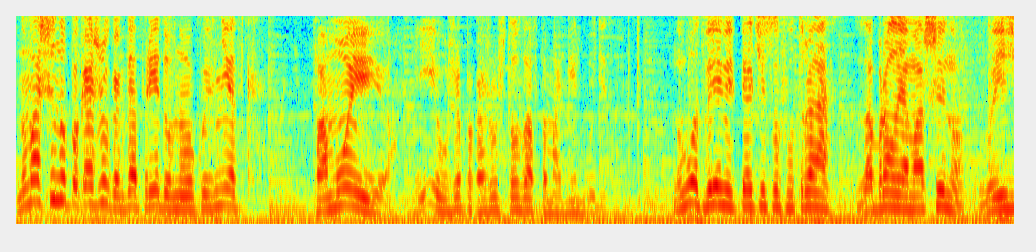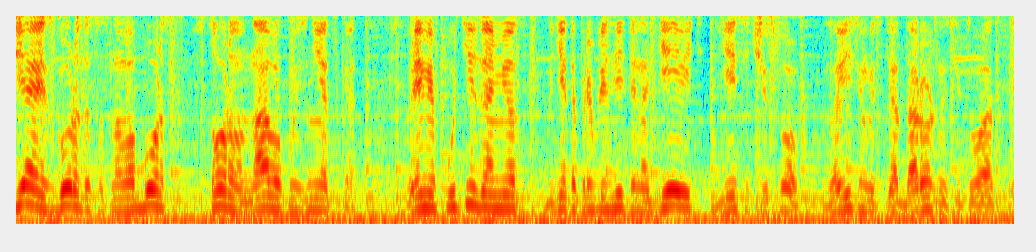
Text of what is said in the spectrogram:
Ну, машину покажу, когда приеду в Новокузнецк. Помою ее. И уже покажу, что за автомобиль будет. Ну вот, время 5 часов утра. Забрал я машину. Выезжаю из города Сосновоборск в сторону Новокузнецка. Время в пути займет где-то приблизительно 9-10 часов, в зависимости от дорожной ситуации.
